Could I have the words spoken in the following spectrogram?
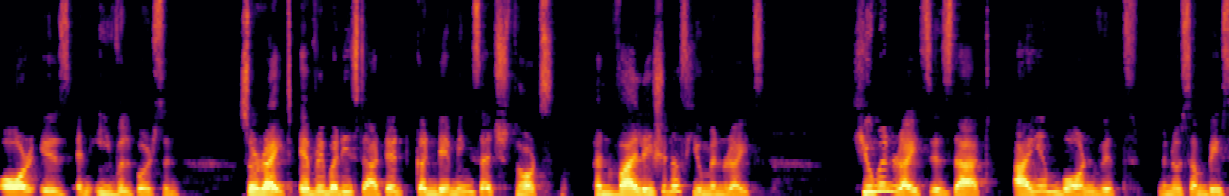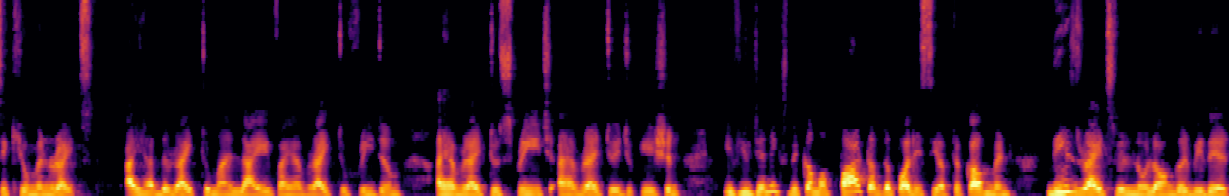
or is an evil person. So right, everybody started condemning such thoughts and violation of human rights. Human rights is that I am born with you know some basic human rights. I have the right to my life i have right to freedom i have right to speech i have right to education. If eugenics become a part of the policy of the government these rights will no longer be there.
